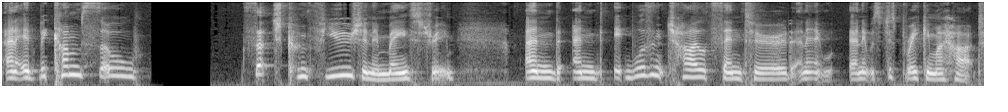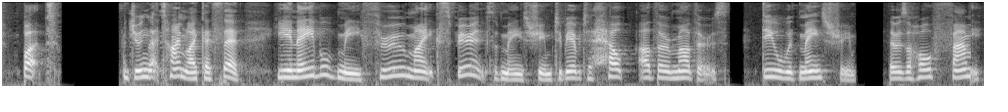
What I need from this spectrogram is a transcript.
And it becomes so, such confusion in mainstream. And, and it wasn't child centered and it, and it was just breaking my heart. But during that time, like I said, he enabled me through my experience of mainstream to be able to help other mothers deal with mainstream. There was a whole family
